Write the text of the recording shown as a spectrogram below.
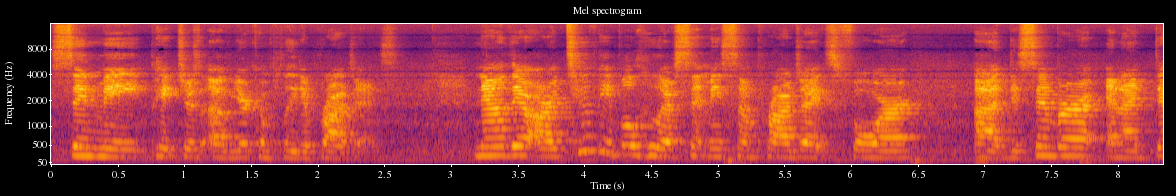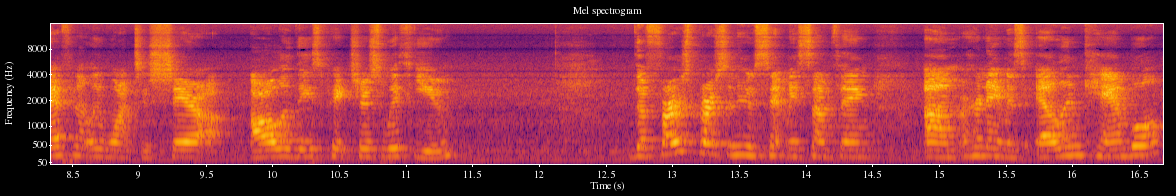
send me pictures of your completed projects. Now there are two people who have sent me some projects for uh, December and I definitely want to share all of these pictures with you. The first person who sent me something, um, her name is Ellen Campbell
